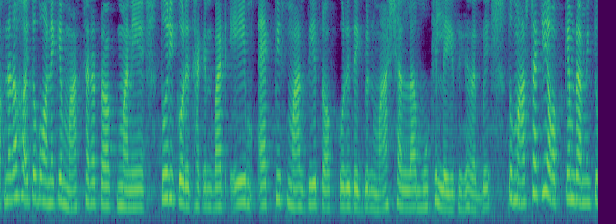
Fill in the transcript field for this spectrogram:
আপনারা হয়তো বা অনেকে মাছ ছাড়া টক মানে তৈরি করে থাকেন বাট এই এক পিস মাছ দিয়ে টক করে দেখবেন মাশাল্লাহ মুখে লেগে থেকে থাকবে। তো মাছটাকে অফ ক্যামেরা আমি একটু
